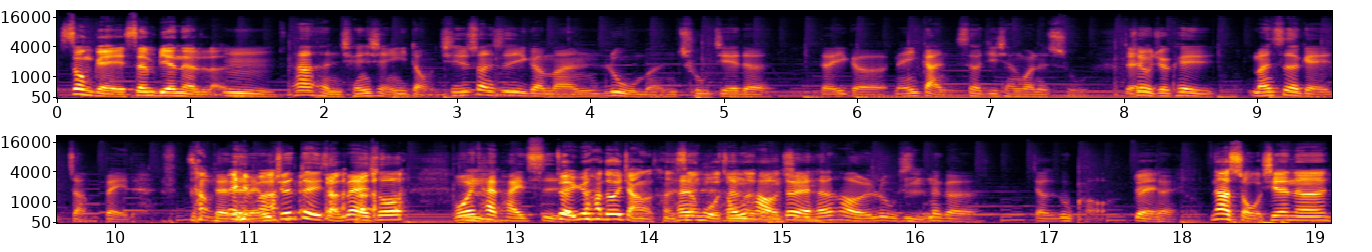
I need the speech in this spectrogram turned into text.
送给身边的人。嗯，它很浅显易懂，其实算是一个蛮入门出街的。的一个美感设计相关的书，所以我觉得可以蛮适合给长辈的。长辈，我觉得对于长辈来说不会太排斥。对，因为他都会讲很生活中的东西，对，很好的入那个叫入口。对，那首先呢，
